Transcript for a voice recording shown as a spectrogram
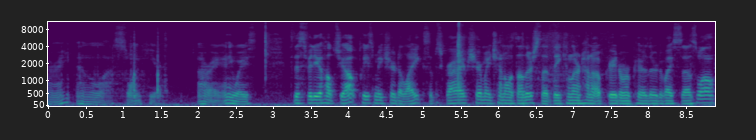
All right, and the last one here. All right, anyways, if this video helps you out, please make sure to like, subscribe, share my channel with others so that they can learn how to upgrade and repair their devices as well.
